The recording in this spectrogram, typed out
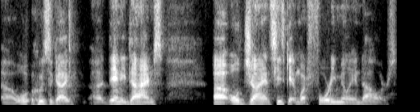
uh, who's the guy? Uh, Danny Dimes, uh, old Giants. He's getting what forty million dollars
